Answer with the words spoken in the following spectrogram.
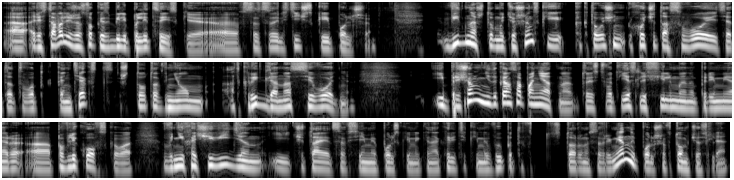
э, арестовали и жестоко избили полицейские э, в социалистической Польше. Видно, что Матюшинский как-то очень хочет освоить этот вот контекст, что-то в нем открыть для нас сегодня. И причем не до конца понятно. То есть вот если фильмы, например, а, Павликовского, в них очевиден и читается всеми польскими кинокритиками выпад в сторону современной Польши в том числе,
